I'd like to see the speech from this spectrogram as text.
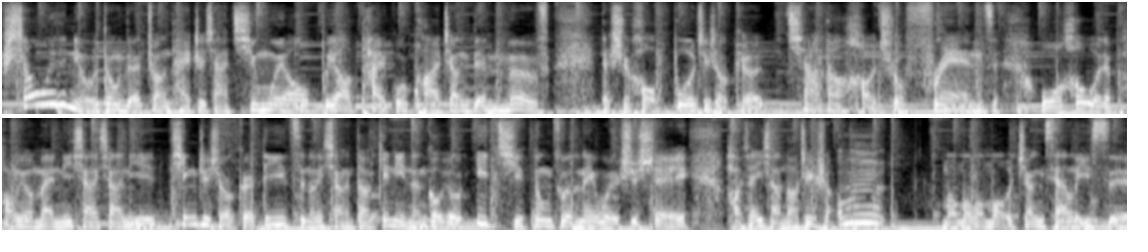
稍微的扭动的状态之下，轻微哦，不要太过夸张的 move 的时候播这首歌恰到好处。Friends，我和我的朋友们，你想想，你听这首歌第一次能想到跟你能够有一起动作的那位是谁？好像想到这首，嗯，某某某某张三李四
